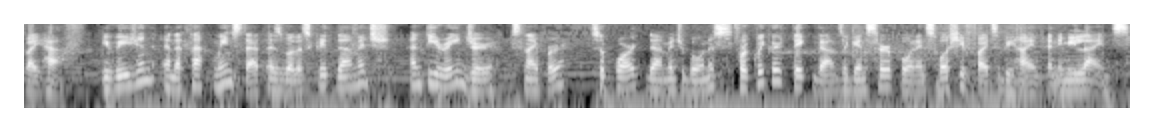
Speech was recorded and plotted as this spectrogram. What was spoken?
by half. Evasion and attack main stat as well as crit damage, anti-ranger, sniper, support damage bonus for quicker takedowns against her opponents while she fights behind enemy lines.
